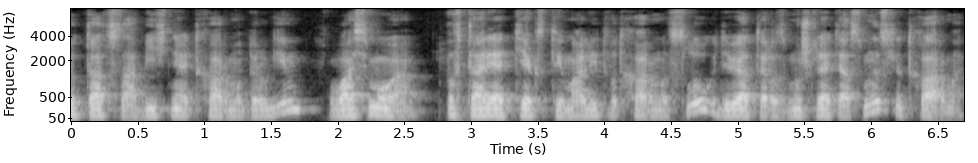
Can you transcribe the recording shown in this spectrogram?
пытаться объяснять Дхарму другим. Восьмое – повторять тексты и молитвы Дхармы вслух. Девятое – размышлять о смысле Дхармы.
